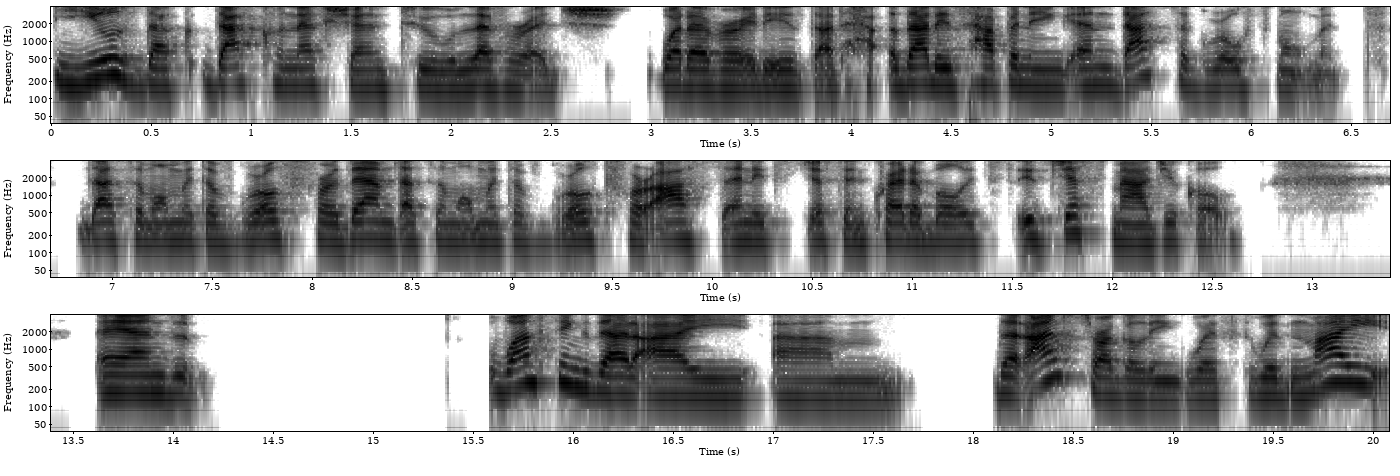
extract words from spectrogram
use that that connection to leverage whatever it is that ha- that is happening. And that's a growth moment. That's a moment of growth for them. That's a moment of growth for us. And it's just incredible. It's it's just magical. And one thing that i um that i'm struggling with with my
